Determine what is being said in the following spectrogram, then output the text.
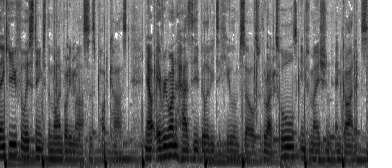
Thank you for listening to the Mind Body Masters podcast. Now, everyone has the ability to heal themselves with the right tools, information, and guidance.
